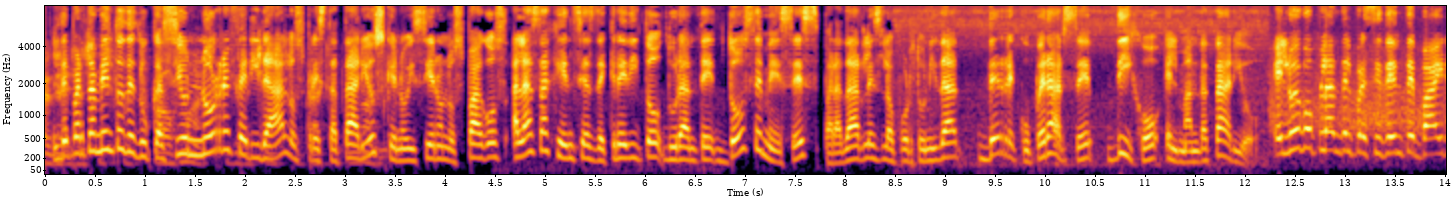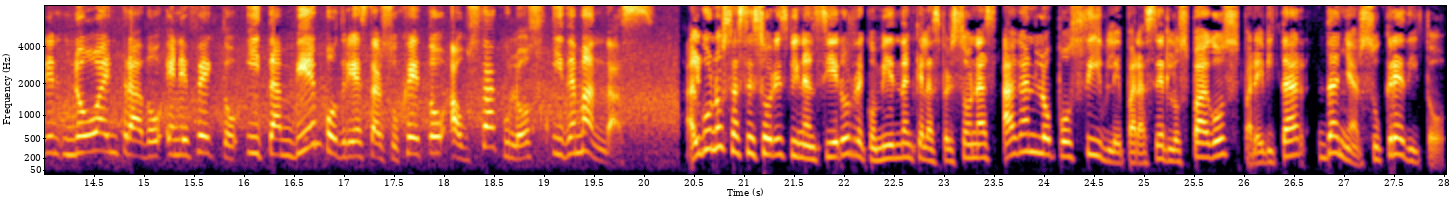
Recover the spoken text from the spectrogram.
El Departamento de Educación no referirá a los prestatarios que no hicieron los pagos a las agencias de crédito durante 12 meses para darles la oportunidad de recuperarse, dijo el mandatario. El nuevo plan del presidente Biden no ha entrado en efecto y también podría estar sujeto a obstáculos y demandas. Algunos asesores financieros recomiendan que las personas hagan lo posible para hacer los pagos para evitar dañar su crédito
